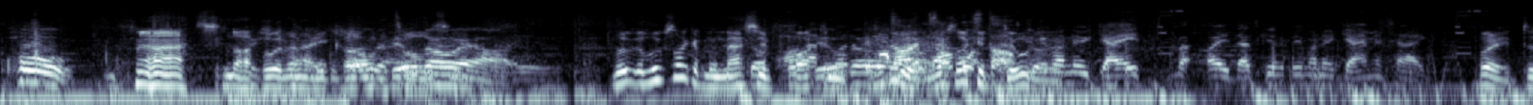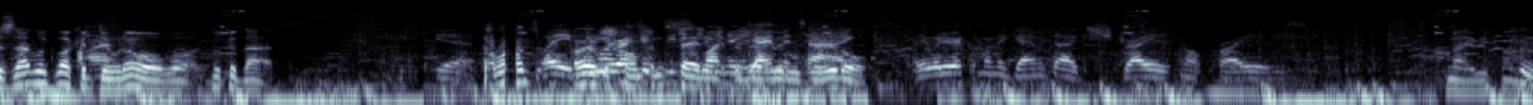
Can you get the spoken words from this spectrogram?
Paul, Sniper with an ACOG, that's awesome. Look, it looks like a massive fucking oh, dildo. It looks like a dildo. My new gate. Wait, that's gonna be my new gamer tag. Wait, does that look like a dildo or what? Look at that. Yeah. Someone's Wait, what do you reckon this is my overcompensating new for that gamer tag? Wait, what do you reckon my new gamer tag? Strayers, not prayers. Maybe, can't hmm.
